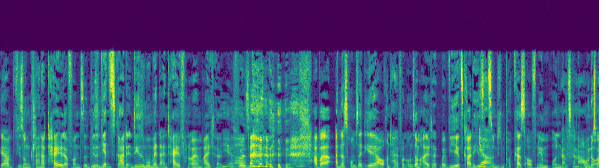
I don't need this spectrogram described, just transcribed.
ja, wie so ein kleiner Teil davon sind. Wir sind jetzt gerade in diesem Moment ein Teil von eurem Alltag. Ja. voll süß. Aber andersrum seid ihr ja auch ein Teil von unserem Alltag, weil wir jetzt gerade hier Ja. sitzen und diesen Podcast aufnehmen. Und Ganz genau. Und ohne das euch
